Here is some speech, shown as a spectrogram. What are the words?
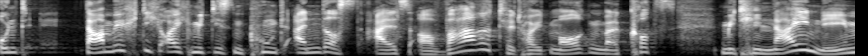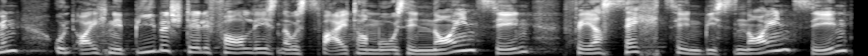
Und da möchte ich euch mit diesem Punkt anders als erwartet heute Morgen mal kurz mit hineinnehmen und euch eine Bibelstelle vorlesen aus 2. Mose 19, Vers 16 bis 19.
